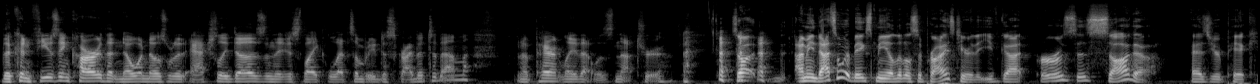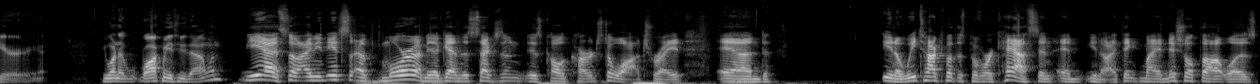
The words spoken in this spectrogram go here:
the confusing card that no one knows what it actually does and they just like let somebody describe it to them and apparently that was not true so i mean that's what makes me a little surprised here that you've got urza's saga as your pick here you want to walk me through that one? Yeah, so I mean, it's a more. I mean, again, this section is called cards to watch, right? And you know, we talked about this before cast, and and you know, I think my initial thought was,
